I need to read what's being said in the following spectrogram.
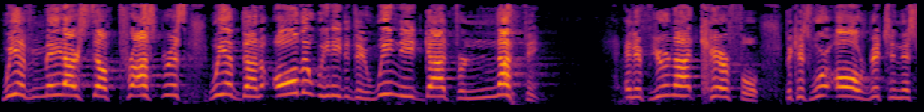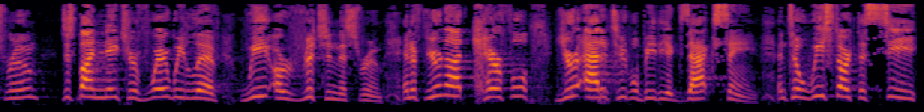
We have made ourselves prosperous. We have done all that we need to do. We need God for nothing. And if you're not careful, because we're all rich in this room, just by nature of where we live, we are rich in this room. And if you're not careful, your attitude will be the exact same until we start to see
